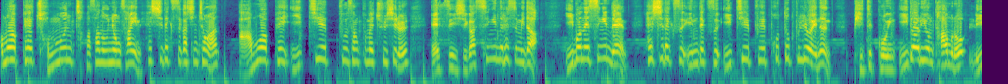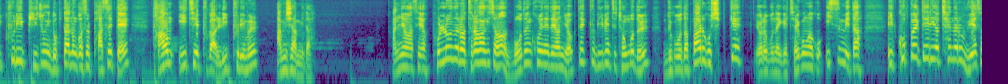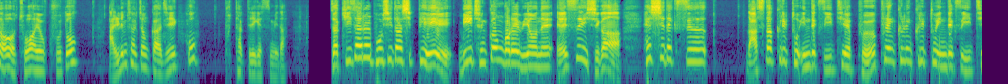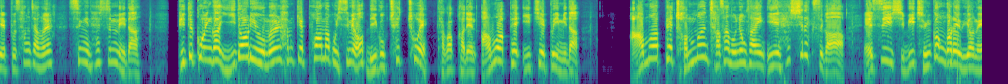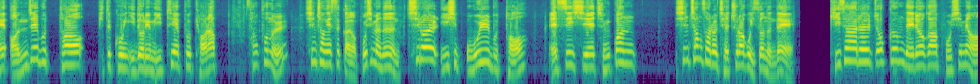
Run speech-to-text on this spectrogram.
암호화폐 전문 자산운용사인 해시덱스가 신청한 암호화폐 ETF 상품의 출시를 SEC가 승인을 했습니다. 이번에 승인된 해시덱스 인덱스 ETF의 포트폴리오에는 비트코인, 이더리움 다음으로 리플이 비중이 높다는 것을 봤을 때 다음 ETF가 리플임을 암시합니다. 안녕하세요. 본론으로 들어가기 전 모든 코인에 대한 역대급 이벤트 정보들 누구보다 빠르고 쉽게 여러분에게 제공하고 있습니다. 이 코뿔테리어 채널을 위해서 좋아요, 구독, 알림 설정까지 꼭 부탁드리겠습니다. 자, 기사를 보시다시피 미 증권거래위원회 SEC가 해시덱스 나스닥 크립토 인덱스 ETF, 프랭클린 크립토 인덱스 ETF 상장을 승인했습니다. 비트코인과 이더리움을 함께 포함하고 있으며 미국 최초의 다각화된 암호화폐 ETF입니다. 암호화폐 전문 자산 운용사인 이 해시덱스가 SEC 미 증권거래위원회에 언제부터 비트코인 이더리움 ETF 결합 상품을 신청했을까요? 보시면은 7월 25일부터 SEC에 증권 신청서를 제출하고 있었는데 기사를 조금 내려가 보시면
